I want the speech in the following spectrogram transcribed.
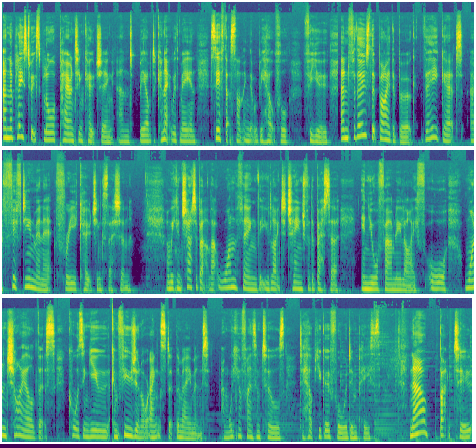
and a place to explore parenting coaching and be able to connect with me and see if that's something that would be helpful for you. And for those that buy the book, they get a 15 minute free coaching session. And we can chat about that one thing that you'd like to change for the better in your family life or one child that's causing you confusion or angst at the moment. And we can find some tools to help you go forward in peace. Now, back to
